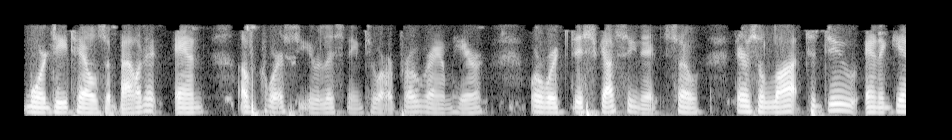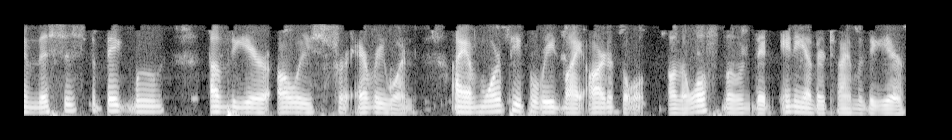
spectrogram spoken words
more details about it. And of course, you're listening to our program here where we're discussing it. So there's a lot to do. And again, this is the big moon of the year always for everyone. I have more people read my article on the wolf moon than any other time of the year.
